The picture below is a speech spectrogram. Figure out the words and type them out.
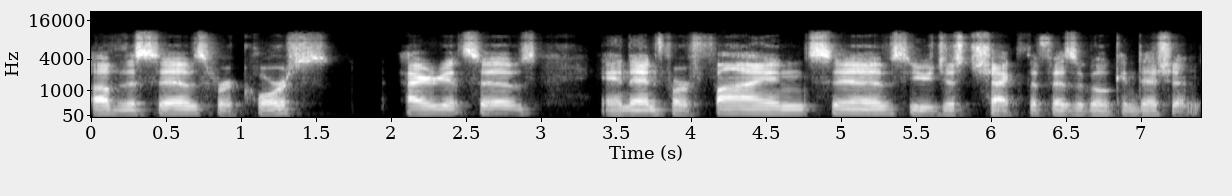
of the sieves for coarse aggregate sieves. And then for fine sieves, you just check the physical condition.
